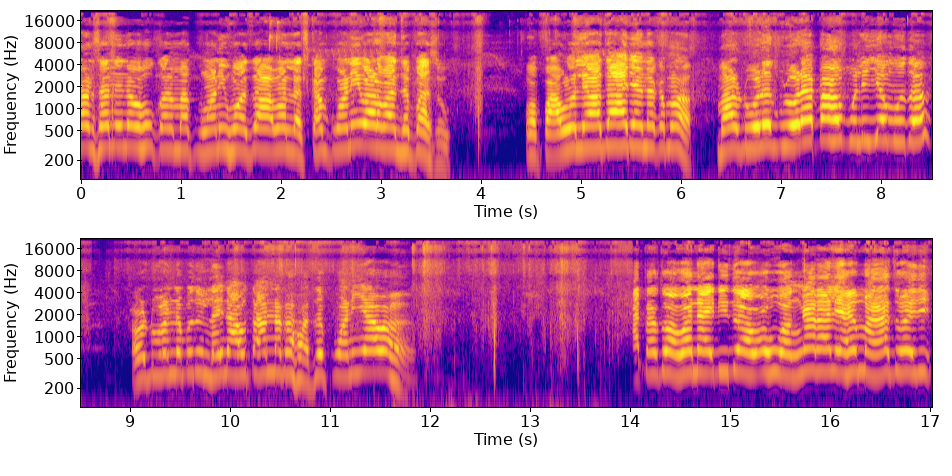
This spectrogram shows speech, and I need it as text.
કારણ છે ને શું કર? મારે પોણી હોજા આવવાનું લસકામ પોણી વાળવાનું છે પાછું. પાવડો લેવા જાય છે ને કે મારો ડોળે ડોળે પાછો ભૂલી ગયો હું તો. હવે ડોળ ને બધું લઈને આવતા ને હોજે પોણી આવે. ખાતર તો હવે નાઈ દીધો, હવે હું અંગારા લે હે મારા જોઈ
